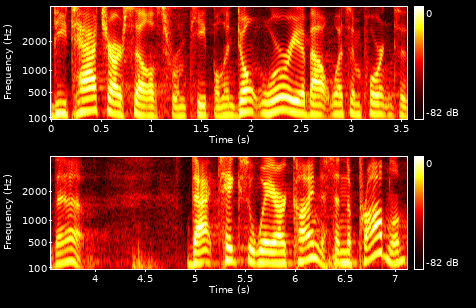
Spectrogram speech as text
detach ourselves from people and don't worry about what's important to them. That takes away our kindness. And the problem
